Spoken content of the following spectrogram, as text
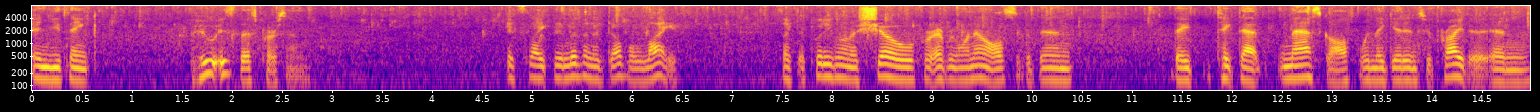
and you think, who is this person? It's like they live in a double life. It's like they're putting on a show for everyone else, but then they take that mask off when they get into private. And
